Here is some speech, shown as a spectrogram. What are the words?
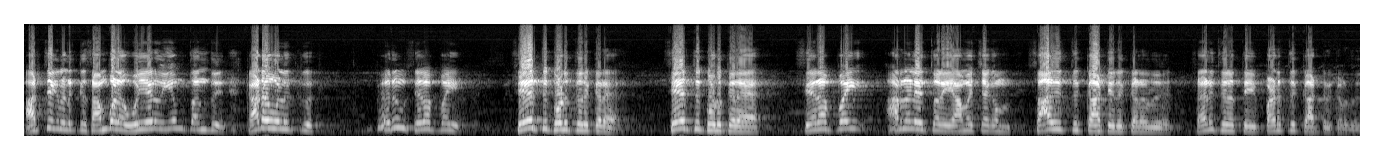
அர்ச்சகர்களுக்கு சம்பள உயர்வையும் தந்து கடவுளுக்கு பெரும் சிறப்பை சேர்த்து கொடுத்திருக்கிற சேர்த்து கொடுக்கிற சிறப்பை அறநிலைத்துறை அமைச்சகம் சாதித்து காட்டியிருக்கிறது சரித்திரத்தை படுத்து காட்டிருக்கிறது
